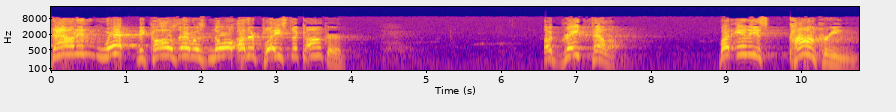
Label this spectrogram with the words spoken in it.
down and wept because there was no other place to conquer. A great fellow. But in his conquering,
